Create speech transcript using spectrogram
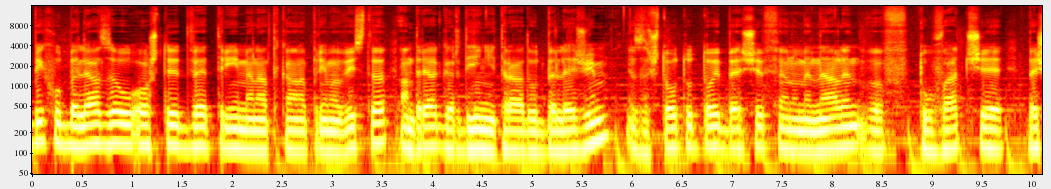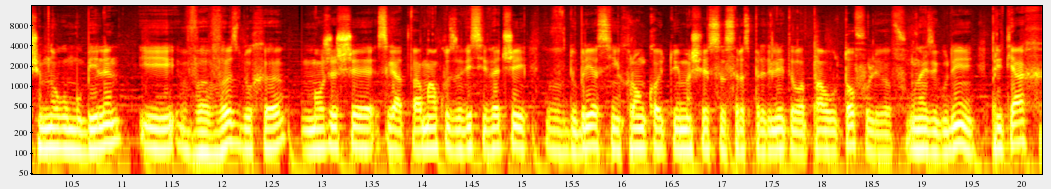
Бих отбелязал още две-три имена така на Прима Виста. Андреа Гардини трябва да отбележим, защото той беше феноменален в това, че беше много мобилен и във въздуха можеше, сега това малко зависи вече в добрия синхрон, който имаше с разпределителя Пауло Тофоли в тези години. При тях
